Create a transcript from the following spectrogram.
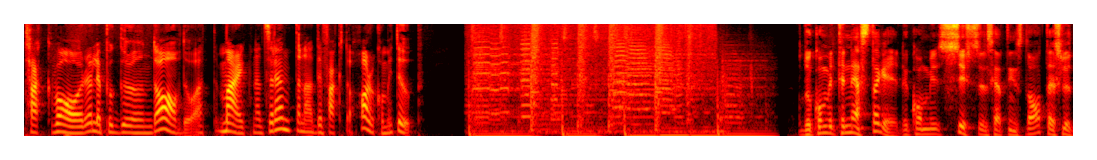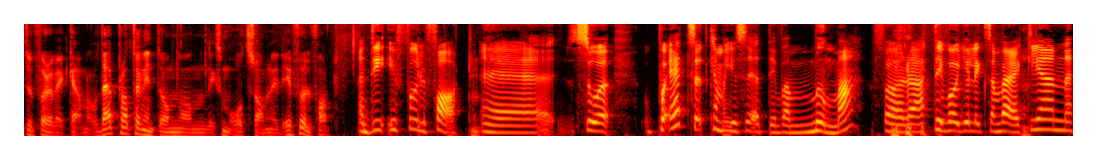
tack vare eller på grund av då att marknadsräntorna de facto har kommit upp. Då kommer vi till nästa grej. Det kom ju sysselsättningsdata i slutet förra veckan. Och där pratar vi inte om någon liksom, åtstramning, det är full fart. Det är full fart. Mm. Eh, så på ett sätt kan man ju säga att det var mumma, för att det var ju liksom verkligen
